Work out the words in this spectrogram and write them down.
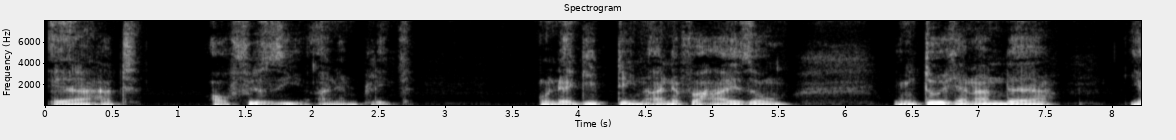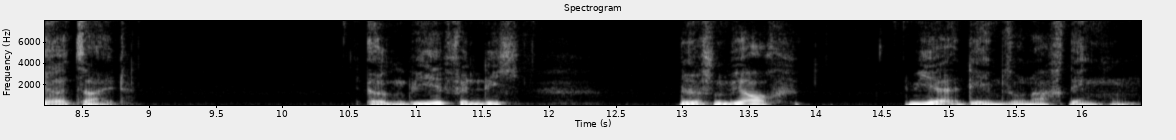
Er hat auch für sie einen Blick. Und er gibt ihnen eine Verheißung im Durcheinander ihrer Zeit irgendwie, finde ich, dürfen wir auch wir dem so nachdenken.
